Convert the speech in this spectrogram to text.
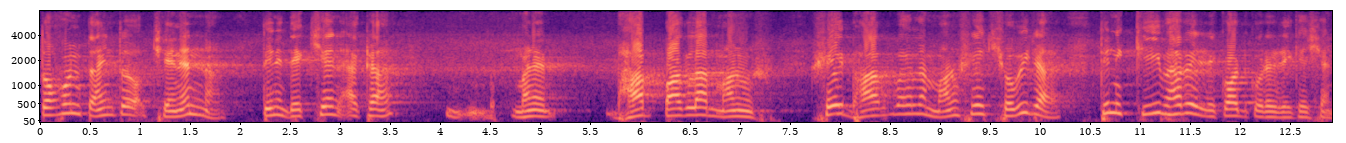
তখন তাই তো চেনেন না, তিনি দেখছেন একটা মানে ভাব পাগলা মানুষ। সেই ভাব পাগলা মানুষের ছবিটা তিনি কীভাবে রেকর্ড করে রেখেছেন?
